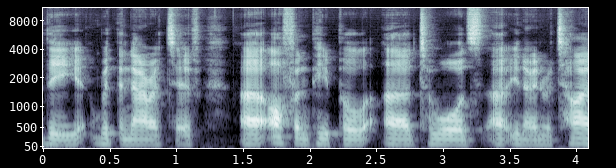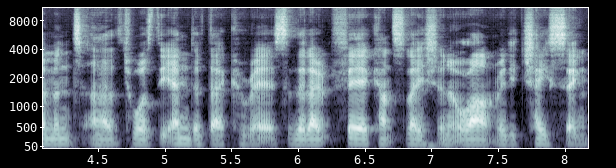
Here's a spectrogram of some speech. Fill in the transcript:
the with the narrative. Uh, often people uh, towards uh, you know in retirement uh, towards the end of their career, so they don't fear cancellation or aren't really chasing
